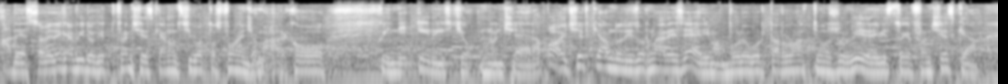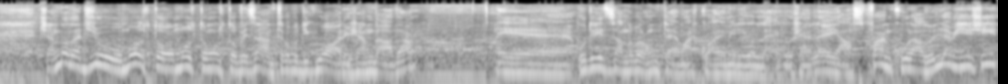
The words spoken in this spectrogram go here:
adesso avete capito che Francesca non si può trasformare in Gianmarco, quindi il rischio non c'era. Poi cercando di tornare seri, ma volevo portarlo un attimo sul ridere, visto che Francesca ci è andata giù molto molto molto pesante, proprio di cuore ci è andata. E, utilizzando però un tema al quale mi ricollego, cioè lei ha sfanculato gli amici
